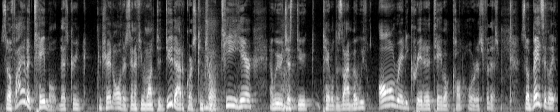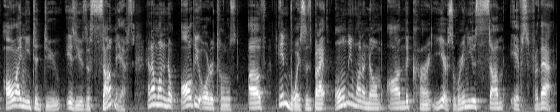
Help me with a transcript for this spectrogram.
So if I have a table that's created orders, and if you want to do that, of course, control T here, and we would just do table design, but we've already created a table called orders for this. So basically all I need to do is use a sum ifs, and I want to know all the order totals of invoices, but I only want to know them on the current year. So we're going to use sum ifs for that.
